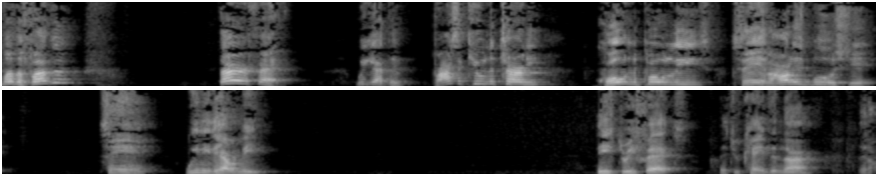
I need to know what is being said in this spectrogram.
Motherfucker. Third fact. We got the prosecuting attorney quoting the police, saying all this bullshit, saying we need to have a meeting. These three facts that you can't deny that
